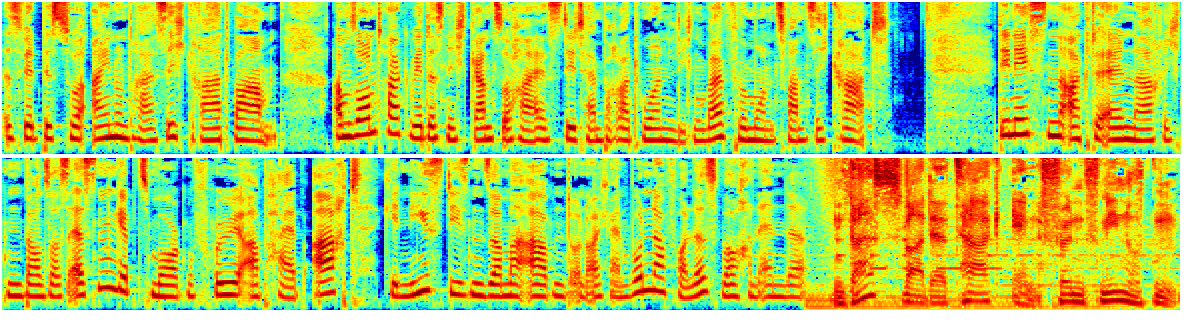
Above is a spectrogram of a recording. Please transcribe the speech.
Es wird bis zu 31 Grad warm. Am Sonntag wird es nicht ganz so heiß. Die Temperaturen liegen bei 25 Grad. Die nächsten aktuellen Nachrichten bei uns aus Essen gibt's morgen früh ab halb acht. Genießt diesen Sommerabend und euch ein wundervolles Wochenende. Das war der Tag in fünf Minuten.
